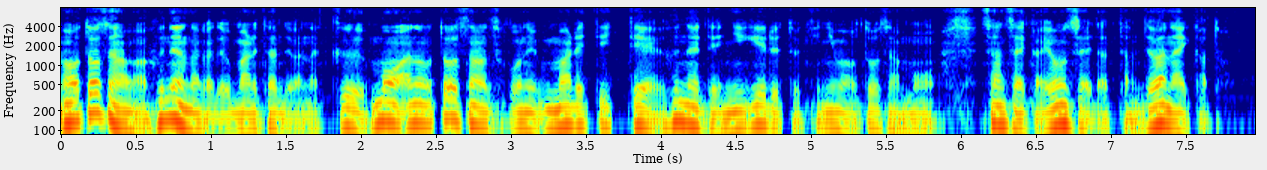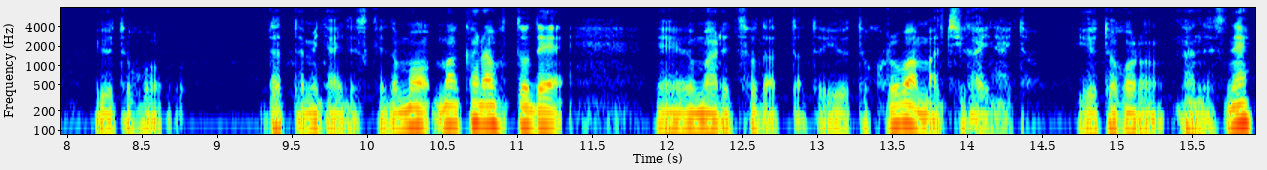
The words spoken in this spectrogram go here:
まあ、お父さんは船の中で生まれたんではなくもうあのお父さんはそこに生まれていて船で逃げるときにはお父さんも3歳か4歳だったんではないかというところだったみたいですけども、まあ、カラフトで、えー、生まれ育ったというところは間違いないというところなんですね。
